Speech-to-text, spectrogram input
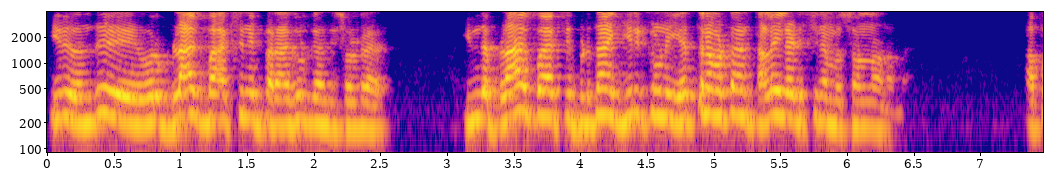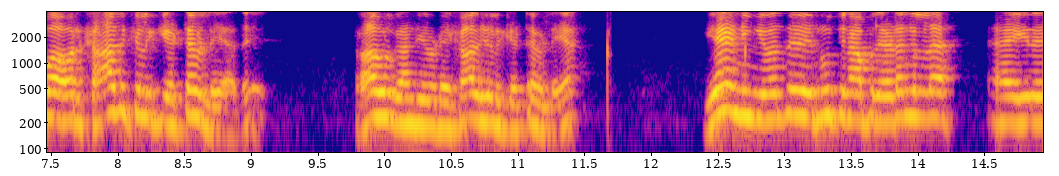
இது வந்து ஒரு பிளாக் பாக்ஸ்னு இப்ப ராகுல் காந்தி சொல்றாரு. இந்த பிளாக் பாக்ஸ் இப்படிதான் இருக்கும்னு எத்தனை வட்டம் தலையில் அடிச்சு நம்ம சொன்னோம் நம்ம. அப்போ அவர் காதுகளுக்கு எட்டவில்லையா அது? ராகுல் காந்தியினுடைய காதுகளுக்கு எட்டவில்லையா? ஏன் நீங்க வந்து நூத்தி நாற்பது இடங்கள்ல இது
